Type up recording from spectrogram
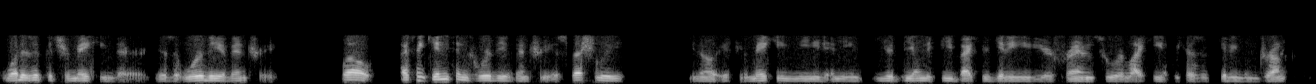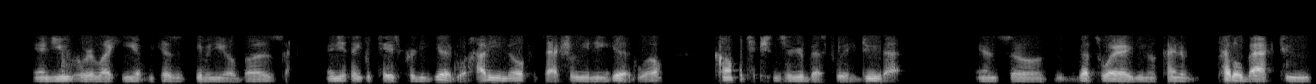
what is it that you're making there? Is it worthy of entry? Well, I think anything's worthy of entry, especially you know if you're making mead and you you're the only feedback you're getting your friends who are liking it because it's getting them drunk, and you who are liking it because it's giving you a buzz, and you think it tastes pretty good. Well, how do you know if it's actually any good? Well, competitions are your best way to do that. And so that's why I, you know, kind of pedal back to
